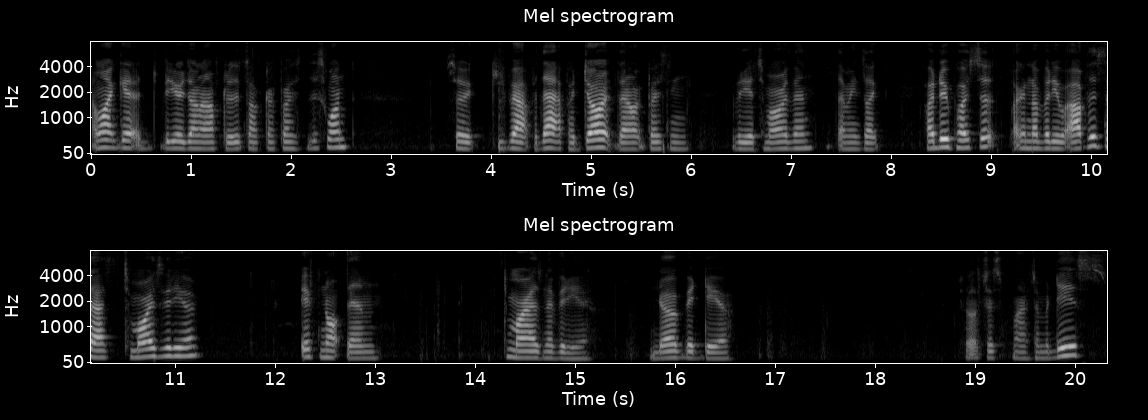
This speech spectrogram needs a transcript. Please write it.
I might get a video done after this, after I post this one. So keep out for that. If I don't, then I'll be posting a video tomorrow then. That means like, if I do post it, like another video after this, that's tomorrow's video. If not, then tomorrow has no video. No video. So let's just mine some of this.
